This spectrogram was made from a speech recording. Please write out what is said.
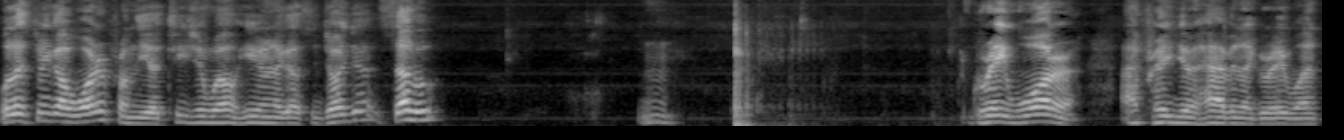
Well, let's drink our water from the artesian well here in Augusta, Georgia. Salud. Mm. Great water. I pray you're having a great one.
